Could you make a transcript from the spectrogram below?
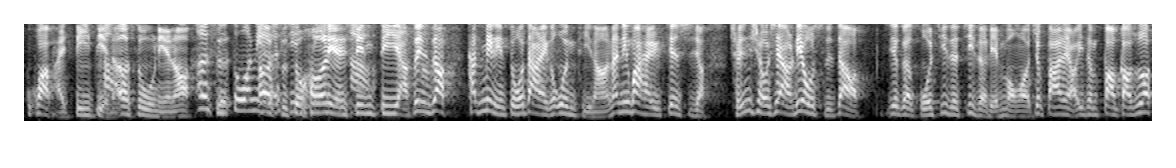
挂牌低点了，二十五年哦，二十多年，二十多年新低啊！所以你知道它面临多大的一个问题呢？那另外还有一件事情，全球现在有六十兆。这个国际的记者联盟哦，就发表一份报告，说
